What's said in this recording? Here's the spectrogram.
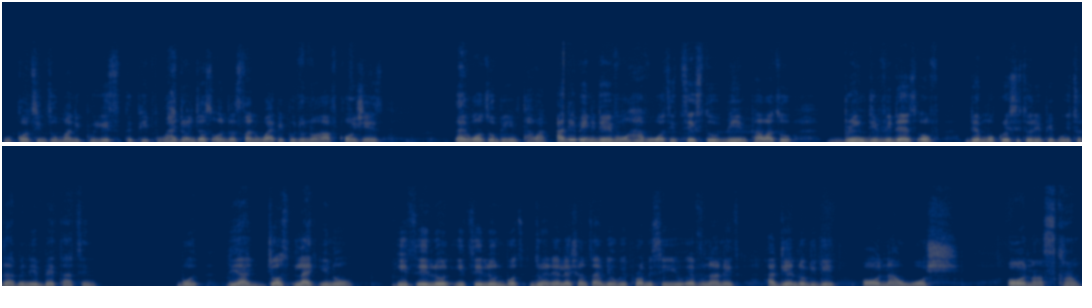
will continue to manipulate the people. I don't just understand why people do not have conscience that want to be in power. Had they they even have what it takes to be in power to bring dividends of democracy to the people, it would have been a better thing. But they are just like, you know, eat alone, eat alone. But during election time, they will be promising you heaven and earth. At the end of the day, all now wash, all now scam.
